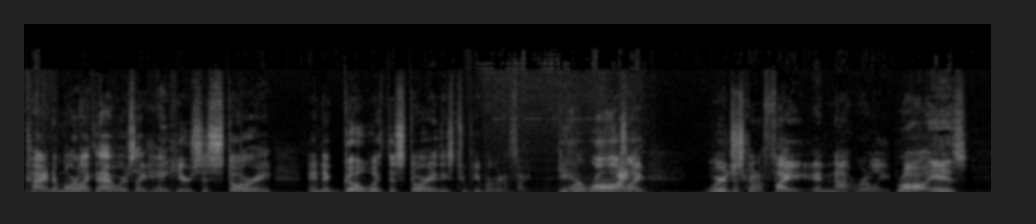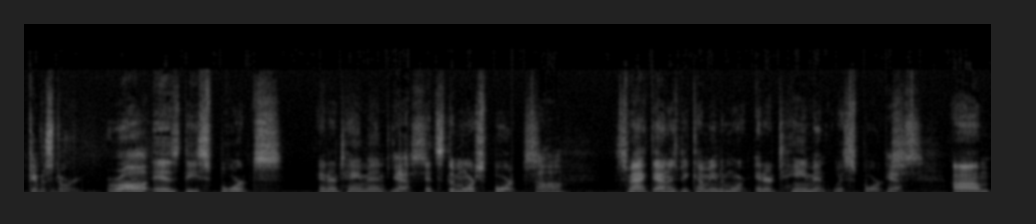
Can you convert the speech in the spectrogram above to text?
kind of more like that, where it's like, hey, here's a story, and to go with the story, these two people are gonna fight. yeah, Where Raw is I- like, we're just gonna fight and not really Raw is give a story. Raw is the sports entertainment. Yes. It's the more sports. Uh huh. SmackDown is becoming the more entertainment with sports. Yes. Um,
